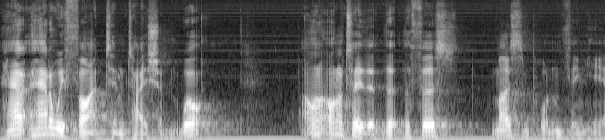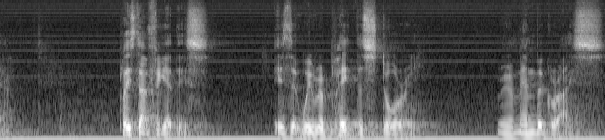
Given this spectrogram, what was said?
How, how do we fight temptation? Well, I want, to tell you that the, the first, most important thing here, please don't forget this, is that we repeat the story. We remember grace.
